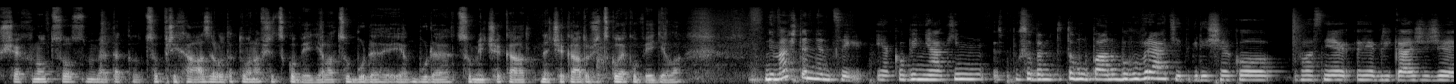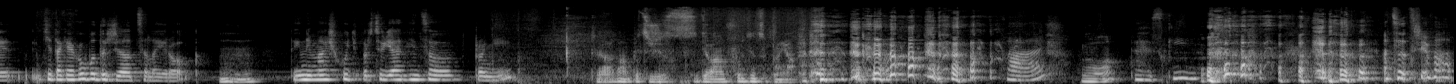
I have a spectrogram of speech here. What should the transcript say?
všechno, co, jsme, tak, co přicházelo, tak to ona všechno věděla, co bude, jak bude, co mě čeká, nečeká, to všechno jako věděla. Nemáš tendenci jakoby nějakým způsobem to tomu pánu Bohu vrátit, když jako vlastně, jak říkáš, že tě tak jako podržel celý rok? Mm-hmm. Tak nemáš chuť prostě udělat něco pro něj? To já mám pocit, že dělám furt něco pro něj. Fakt? No. To je hezký. A co třeba?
